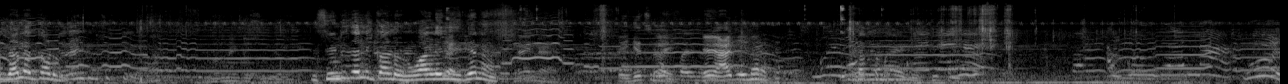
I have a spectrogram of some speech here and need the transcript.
झालं काढून शेंडी झाली काढून वाळलेली दे ना. बोल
